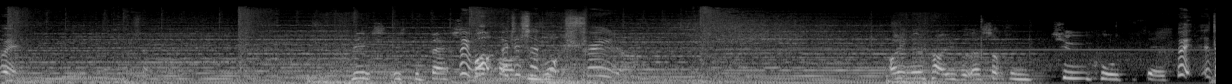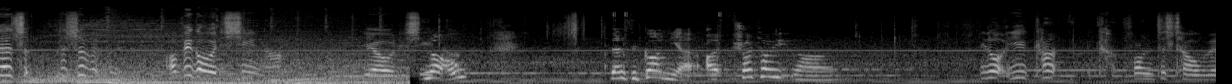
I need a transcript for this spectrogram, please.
Wait, This is the best. wait, what? I just said watch trailer. I ain't gonna tell you, but there's something too cool to see. Wait, there's, there's something. I think I already seen that. Yeah, I already seen that. No. There's a gun yet. I, should I tell you? No. You know, what, you can't, can't find, just tell me.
